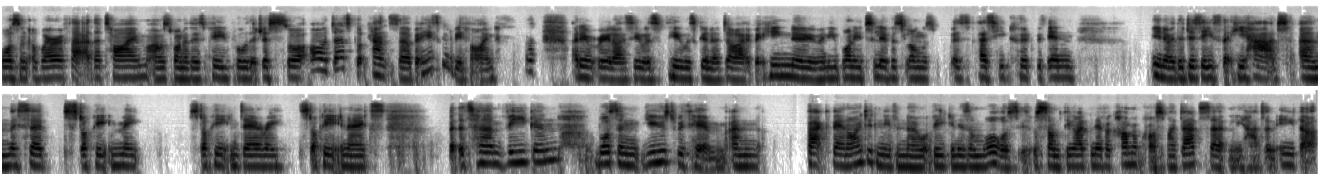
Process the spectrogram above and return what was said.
wasn't aware of that at the time. I was one of those people that just thought, oh, dad's got cancer, but he's going to be fine. I didn't realize he was he was going to die, but he knew and he wanted to live as long as, as, as he could within you know, the disease that he had. And they said, stop eating meat, stop eating dairy, stop eating eggs. But the term vegan wasn't used with him. And back then, I didn't even know what veganism was. It was something I'd never come across. My dad certainly hadn't either.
